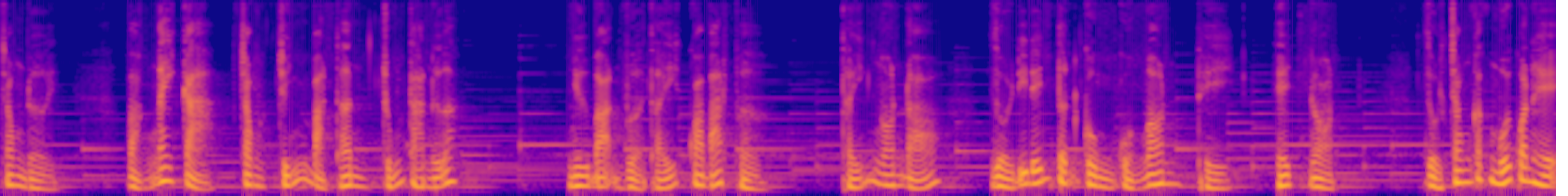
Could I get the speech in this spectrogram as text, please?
trong đời và ngay cả trong chính bản thân chúng ta nữa. Như bạn vừa thấy qua bát phở, thấy ngon đó, rồi đi đến tận cùng của ngon thì hết ngon rồi trong các mối quan hệ,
